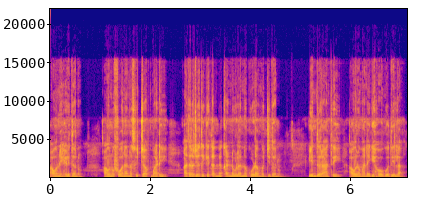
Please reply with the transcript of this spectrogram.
ಅವನು ಹೇಳಿದನು. ಅವನು ಫೋನನ್ನು ಸ್ವಿಚ್ ಆಫ್ ಮಾಡಿ ಅದರ ಜೊತೆಗೆ ತನ್ನ ಕಣ್ಣುಗಳನ್ನು ಕೂಡ ಮುಚ್ಚಿದನು. ಇಂದು ರಾತ್ರಿ ಅವನು ಮನೆಗೆ ಹೋಗುವುದಿಲ್ಲ.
